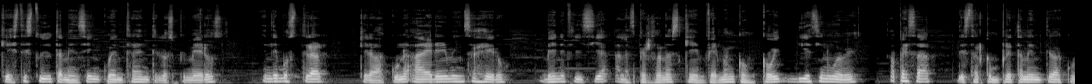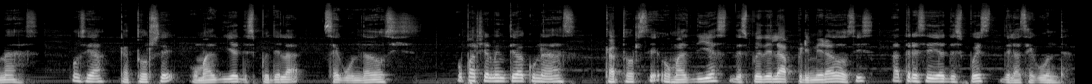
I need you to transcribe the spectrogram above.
que este estudio también se encuentra entre los primeros en demostrar que la vacuna ARN mensajero beneficia a las personas que enferman con COVID-19 a pesar de estar completamente vacunadas, o sea, 14 o más días después de la segunda dosis, o parcialmente vacunadas 14 o más días después de la primera dosis a 13 días después de la segunda.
